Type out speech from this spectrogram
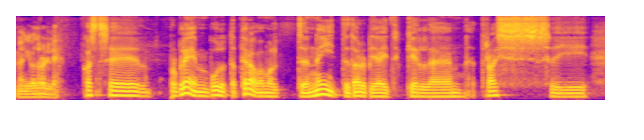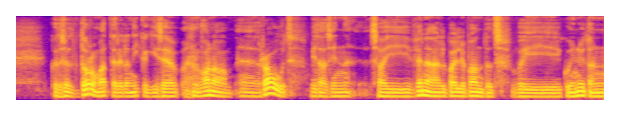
mängivad rolli. Kas see probleem puudutab teravamalt neid tarbijaid, kelle trassi kuidas öelda, torumaterjal on ikkagi see vana äh, raud, mida siin sai Vene ajal palju pandud või kui nüüd on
